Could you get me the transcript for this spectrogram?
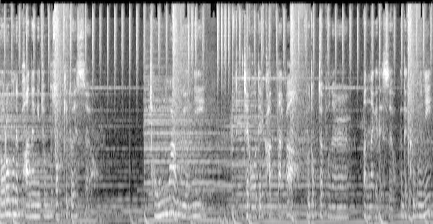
여러분의 반응이 좀 무섭기도 했어요. 정말 우연히 제가 어디를 갔다가 구독자분을 만나게 됐어요. 근데 그분이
